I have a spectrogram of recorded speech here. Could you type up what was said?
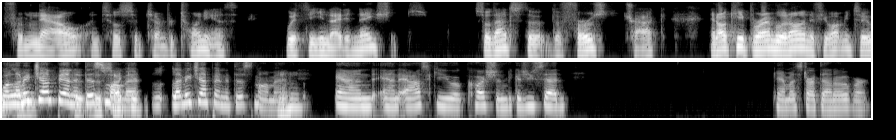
from now until September 20th with the United Nations. So that's the the first track. And I'll keep rambling on if you want me to. Well, let me jump in the, at this moment. Second... Let me jump in at this moment mm-hmm. and and ask you a question because you said Okay, I'm going to start that over.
